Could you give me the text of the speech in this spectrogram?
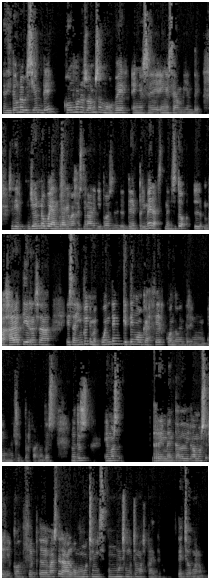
necesitan una visión de cómo nos vamos a mover en ese, en ese ambiente. Es decir, yo no voy a entrar y voy a gestionar equipos de, primeras. Necesito bajar a tierra esa, esa info y que me cuenten qué tengo que hacer cuando entre en, el sector farma. Entonces, nosotros hemos reinventado, digamos, el concepto de máster a algo mucho, mucho, mucho más práctico. De hecho, bueno,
